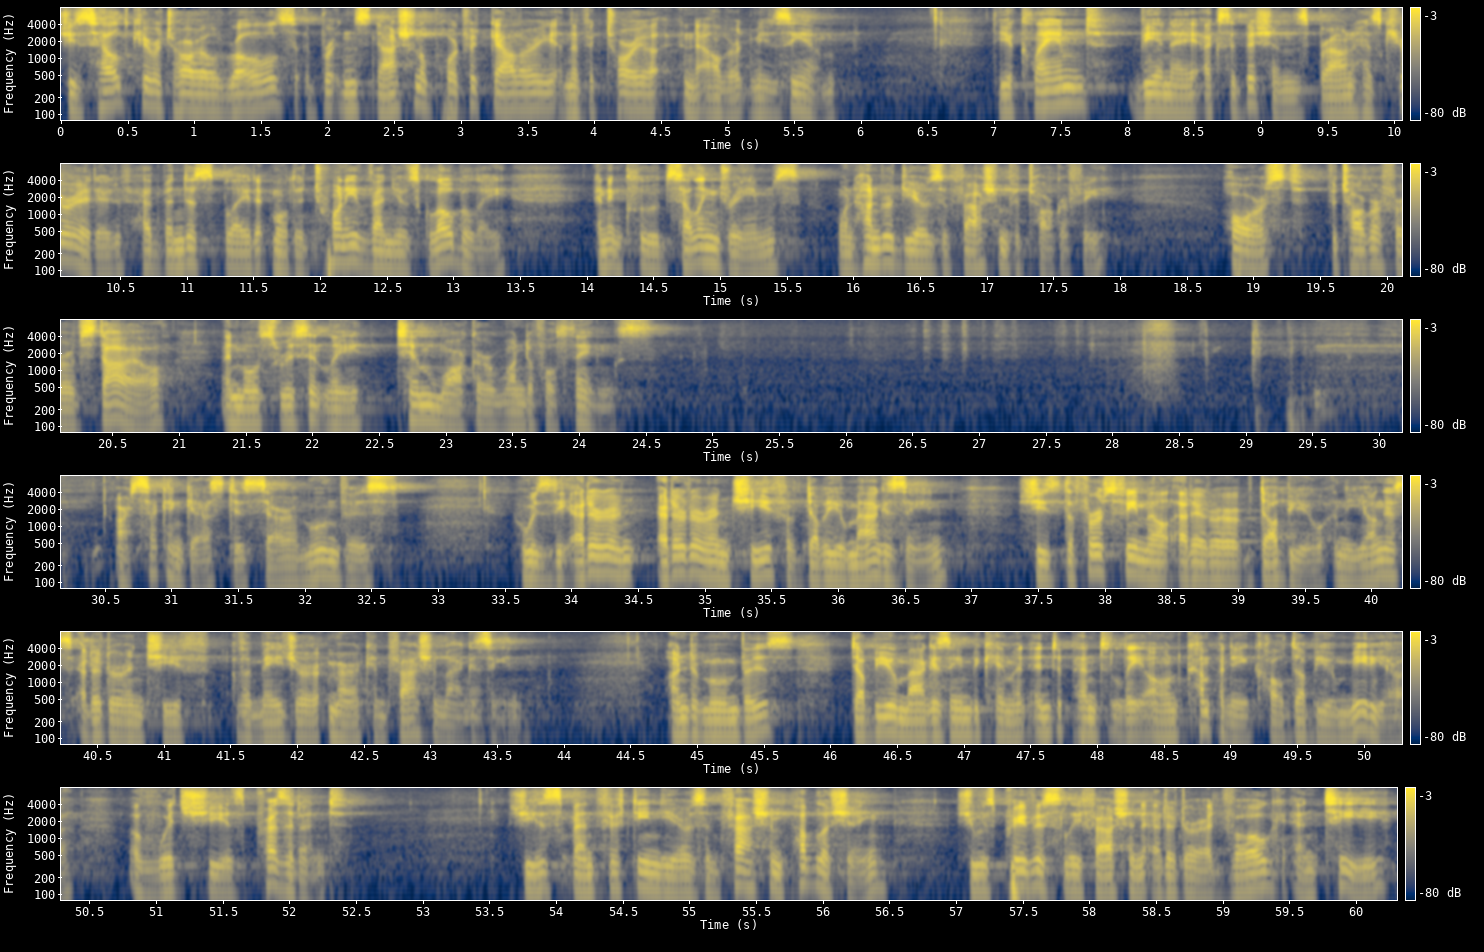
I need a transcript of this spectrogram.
She's held curatorial roles at Britain's National Portrait Gallery and the Victoria and Albert Museum. The acclaimed V&A exhibitions Brown has curated have been displayed at more than 20 venues globally and include Selling Dreams, 100 Years of Fashion Photography, Horst, Photographer of Style, and most recently, Tim Walker, Wonderful Things. Our second guest is Sara Moonves, who is the editor, editor-in-chief of W Magazine. She's the first female editor of W and the youngest editor-in-chief of a major American fashion magazine. Under Moonves, W Magazine became an independently owned company called W Media, of which she is president. She has spent 15 years in fashion publishing. She was previously fashion editor at Vogue and T,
